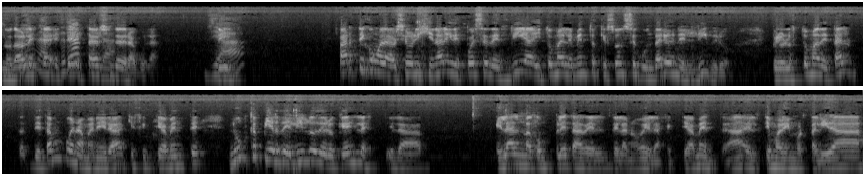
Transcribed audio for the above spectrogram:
notable esta, esta, versión de Drácula. ¿Ya? Parte como la versión original y después se desvía y toma elementos que son secundarios en el libro, pero los toma de tal de tan buena manera que efectivamente nunca pierde el hilo de lo que es la el alma completa de la novela, efectivamente. ¿ah? El tema de la inmortalidad,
